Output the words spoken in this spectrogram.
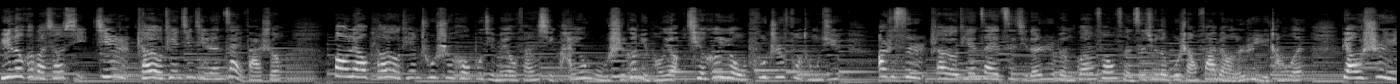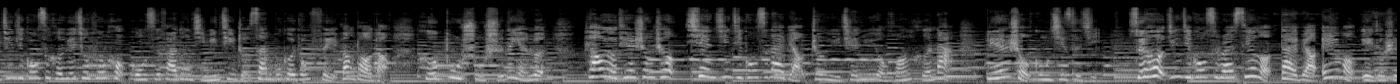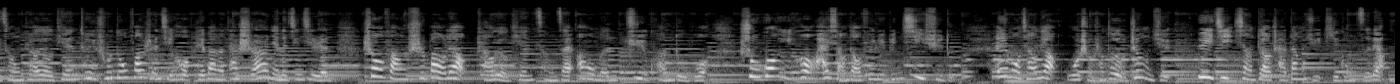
娱乐快报消息：近日，朴有天经纪人再发声，爆料朴有天出事后不仅没有反省，还有五十个女朋友，且和有夫之妇同居。二十四日，朴有天在自己的日本官方粉丝俱乐部上发表了日语长文，表示与经纪公司合约纠纷后，公司发动几名记者散布各种诽谤报道和不属实的言论。朴有天声称，现经纪公司代表正与前女友黄河娜联手攻击自己。随后，经纪公司 Racilo 代表 A 某，也就是从朴有天退出东方神起后陪伴了他十二年的经纪人，受访时爆料，朴有天曾在澳门巨款赌博，输光以后还想到菲律宾继续赌。A 某强调，我手上都有证据，预计向调查当局提供资料。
